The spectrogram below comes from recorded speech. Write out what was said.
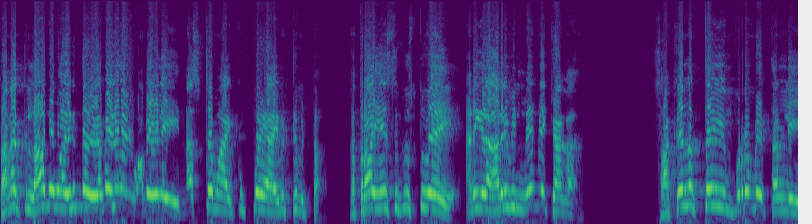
தனக்கு லாபமாய் இருந்த எவைகளோ அவைகளை நஷ்டமாய் குப்பையாய் விட்டு விட்டான் கத்ரா இயேசு கிறிஸ்துவை அறிகிற அறிவின் மேன்மைக்காக சகலத்தையும் புறம்பே தள்ளி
